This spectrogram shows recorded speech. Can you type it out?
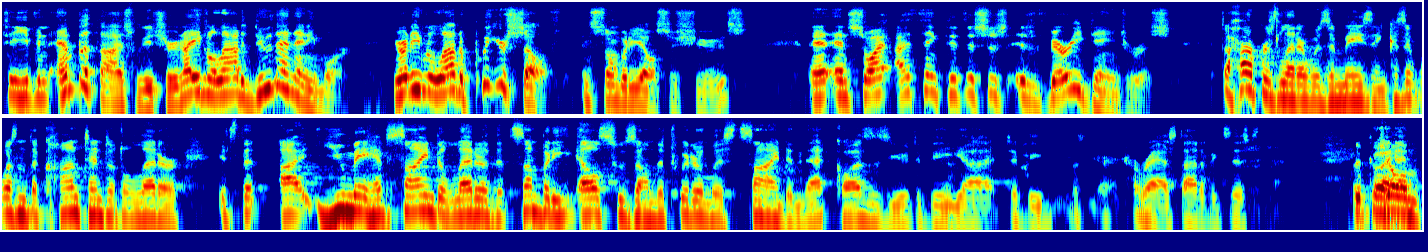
to even empathize with each other. You're not even allowed to do that anymore. You're not even allowed to put yourself in somebody else's shoes. And, and so I, I think that this is, is very dangerous. The Harper's letter was amazing because it wasn't the content of the letter. It's that uh, you may have signed a letter that somebody else who's on the Twitter list signed, and that causes you to be uh, to be harassed out of existence. But Go John.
